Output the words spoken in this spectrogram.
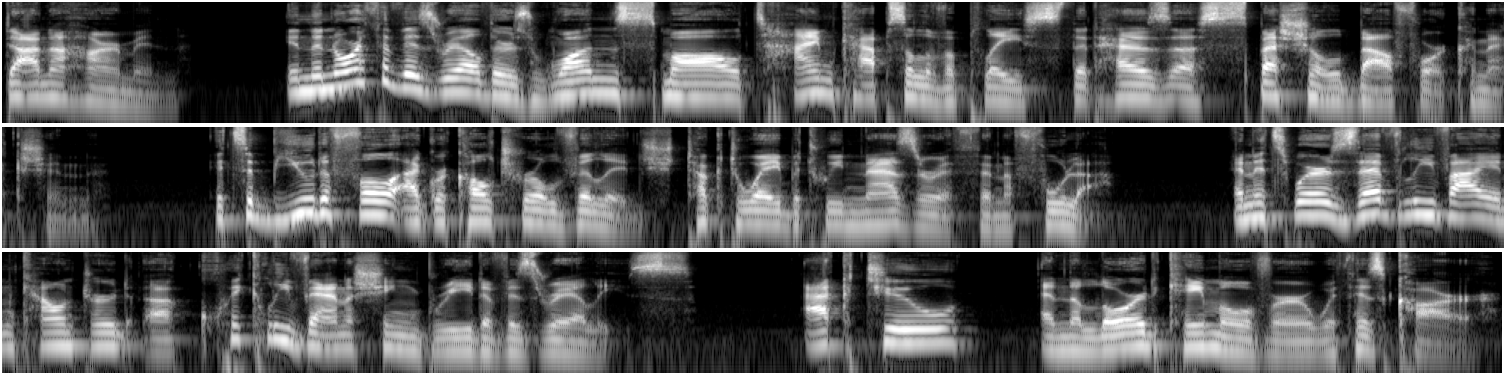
Dana Harman. In the north of Israel, there's one small time capsule of a place that has a special Balfour connection. It's a beautiful agricultural village tucked away between Nazareth and Afula. And it's where Zev Levi encountered a quickly vanishing breed of Israelis. Act 2 And the Lord came over with his car.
